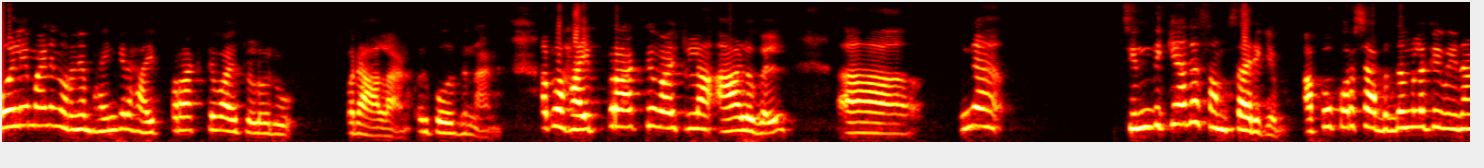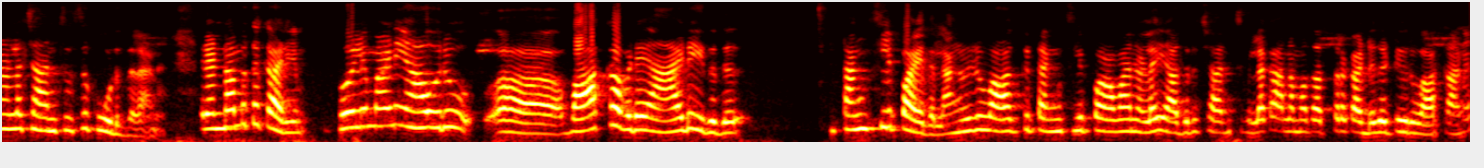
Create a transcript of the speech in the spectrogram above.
പേളിമാണി എന്ന് പറഞ്ഞാൽ ഭയങ്കര ഹൈപ്പർ ആക്റ്റീവ് ആയിട്ടുള്ള ഒരു ഒരാളാണ് ഒരു പേഴ്സൺ ആണ്. അപ്പോൾ ഹൈപ്പർ ആക്റ്റീവ് ആയിട്ടുള്ള ആളുകൾ പിന്നെ ചിന്തിക്കാതെ സംസാരിക്കും. അപ്പോൾ കുറച്ച് അബദ്ധങ്ങളൊക്കെ വീഴാനുള്ള ചാൻസസ് കൂടുതലാണ്. രണ്ടാമത്തെ കാര്യം പേളിമാണി ആ ഒരു വാക്ക് അവിടെ ആഡ് ചെയ്തത്. ടങ് സ്ലിപ്പ് ആയതല്ല. അങ്ങനെ ഒരു വാക്ക് ടങ് സ്ലിപ്പ് ആവാനുള്ള യാതൊരു ചാൻസും ഇല്ല. കാരണം അത് അത്ര കടുകട്ടി ഒരു വാക്കാണ്.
